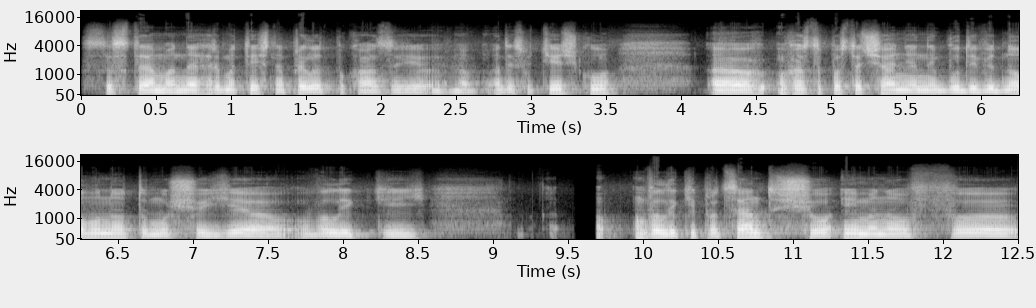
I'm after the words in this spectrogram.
система не герметична, прилад показує е, десь утічку, е, газопостачання не буде відновлено, тому що є великий, великий процент, що іменно в е,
